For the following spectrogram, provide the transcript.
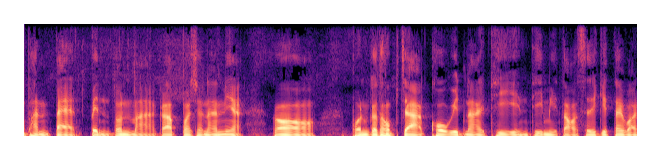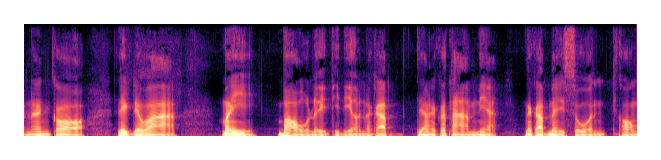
2008 เป็นต้นมาครับ เพราะฉะนั้นเนี่ยก็ผลกระทบจากโควิด -19 ที่มีต่อเศรษฐกิจไต้หวันนั้นก็เรียกได้ว่าไม่เบาเลยทีเดียวนะครับ อย่างไรก็ตามเนี่ยนะครับในส่วนของ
